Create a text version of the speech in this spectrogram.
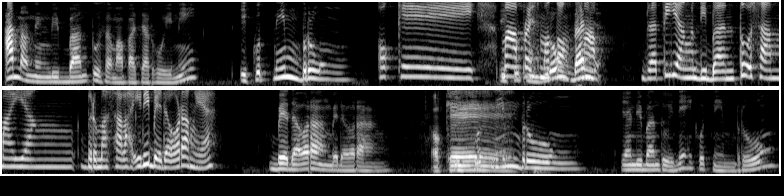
Anon yang dibantu sama pacarku ini ikut nimbrung. Oke. Maaf, Ikut Pres nimbrung motong. dan- Maaf. Berarti yang dibantu sama yang bermasalah ini beda orang ya? Beda orang, beda orang. Oke. Ikut nimbrung. Yang dibantu ini ikut nimbrung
